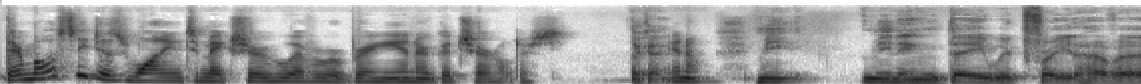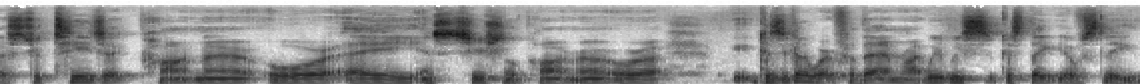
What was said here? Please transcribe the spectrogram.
they're mostly just wanting to make sure whoever we're bringing in are good shareholders. Okay. You know. Me, meaning they would prefer you to have a strategic partner or a institutional partner or a because it's got to work for them, right? We because they obviously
